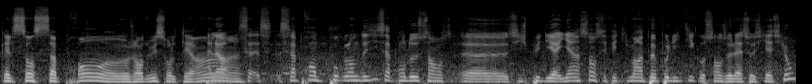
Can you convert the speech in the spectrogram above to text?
Quel sens ça prend aujourd'hui sur le terrain Alors, ça, prend pour l'Andésie, ça prend deux sens. Euh, si je puis dire, il y a un sens effectivement un peu politique au sens de l'association.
